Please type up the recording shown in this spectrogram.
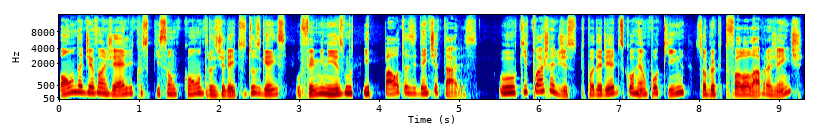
onda de evangélicos que são contra os direitos dos gays, o feminismo e pautas identitárias. O que tu acha disso? Tu poderia discorrer um pouquinho sobre o que tu falou lá pra gente?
